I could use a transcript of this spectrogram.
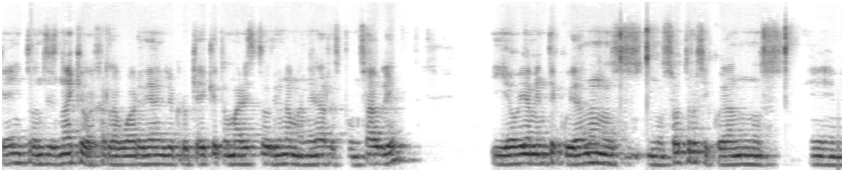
Entonces no hay que bajar la guardia, yo creo que hay que tomar esto de una manera responsable y obviamente cuidándonos nosotros y cuidándonos, eh,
